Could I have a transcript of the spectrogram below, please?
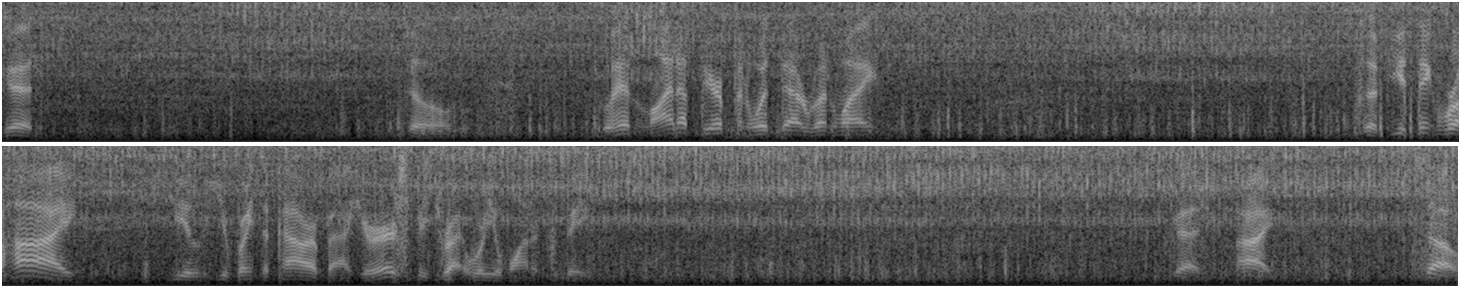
Good. So go ahead and line up the airplane with that runway. So if you think we're high, you, you bring the power back. Your airspeed's right where you want it to be. Good. All right. So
